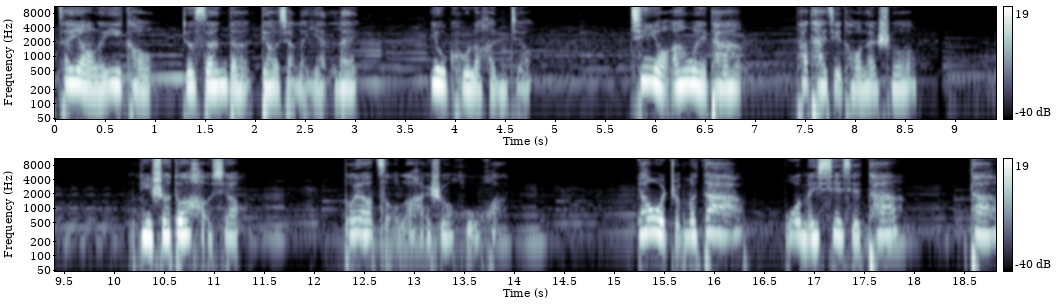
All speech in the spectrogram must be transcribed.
才咬了一口，就酸得掉下了眼泪，又哭了很久。亲友安慰他，他抬起头来说：“你说多好笑，都要走了还说胡话。养我这么大，我没谢谢他，他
